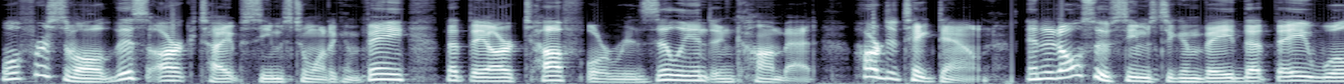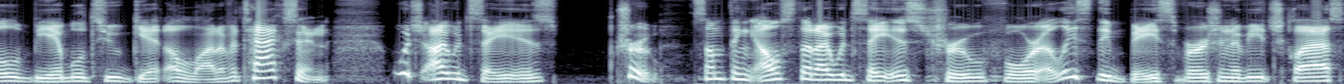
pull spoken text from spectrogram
Well, first of all, this archetype seems to want to convey that they are tough or resilient in combat, hard to take down. And it also seems to convey that they will be able to get a lot of attacks in, which I would say is true. Something else that I would say is true for at least the base version of each class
